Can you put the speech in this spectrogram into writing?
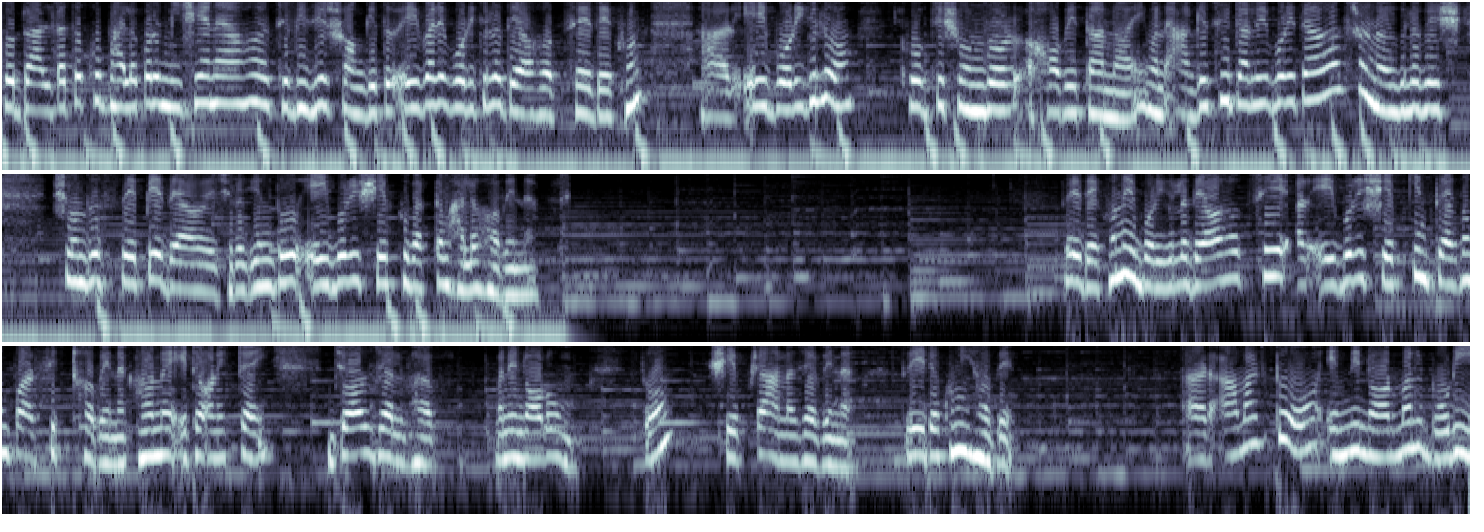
তো ডালটা তো খুব ভালো করে মিশিয়ে নেওয়া হয়েছে বীজের সঙ্গে। তো এইবারে বড়িগুলো দেওয়া হচ্ছে, দেখুন। আর এই বড়িগুলো খুব যে সুন্দর হবে তা নয়। মানে আগে যে ডালের বড়ি দেওয়া হয়েছিল না, ওইগুলো বেশ সুন্দর শেপে দেওয়া হয়েছিল, কিন্তু এই বড়ির শেপ খুব একটা ভালো হবে না। তো এই দেখুন, এই বড়িগুলো দেওয়া হচ্ছে, আর এই বড়ির শেপ কিন্তু একদম পারফেক্ট হবে না, কারণ এটা অনেকটাই জল জল ভাব মানে নরম। তো শেপটা আনা যাবে না। তো এরকমই হবে। আর আমার তো এমনি নর্মাল বড়ি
